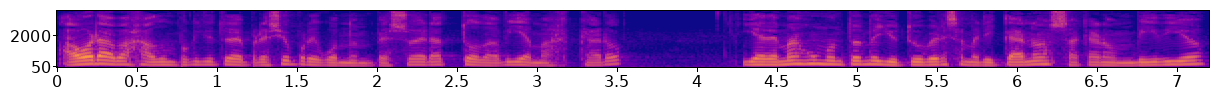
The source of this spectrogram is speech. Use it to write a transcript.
Ahora ha bajado un poquitito de precio porque cuando empezó era todavía más caro y además un montón de youtubers americanos sacaron vídeo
